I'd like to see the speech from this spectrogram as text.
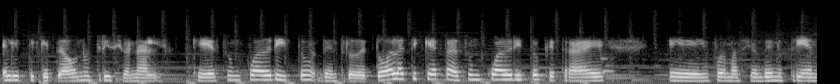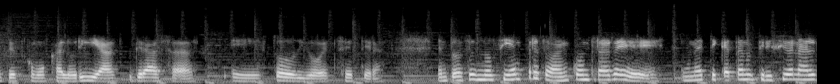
el etiquetado nutricional, que es un cuadrito, dentro de toda la etiqueta es un cuadrito que trae eh, información de nutrientes como calorías, grasas, eh, sodio, etcétera. Entonces no siempre se va a encontrar eh, una etiqueta nutricional,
